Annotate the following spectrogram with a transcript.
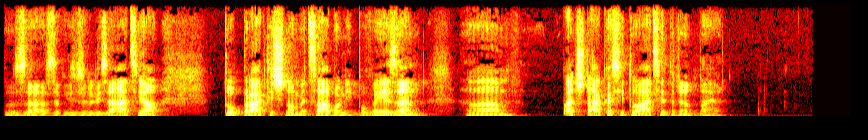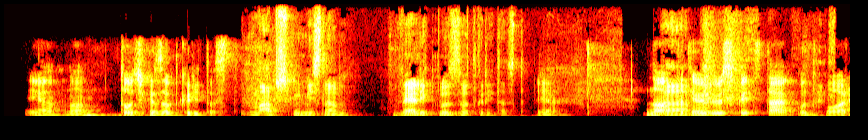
za, za vizualizacijo, to praktično med sabo ni povezan. Um, pač taka situacija trenutno je. Ja, no, točka za odkritost. Abs mislim, velik plus za odkritost. Ja. No, uh, potem je bil spet ta odbor,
